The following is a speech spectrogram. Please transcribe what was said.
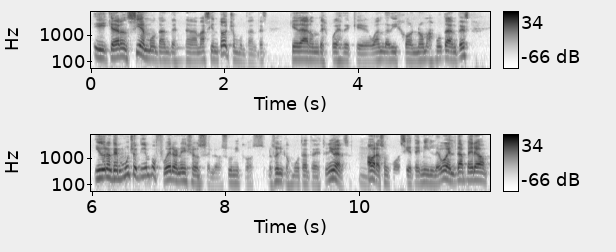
y quedaron 100 mutantes, nada más 108 mutantes quedaron después de que Wanda dijo no más mutantes. Y durante mucho tiempo fueron ellos los únicos, los únicos mutantes de este universo. Mm. Ahora son como 7000 de vuelta, pero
